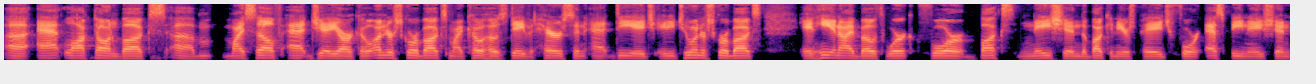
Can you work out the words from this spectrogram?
uh, at Locked On Bucs, um, myself at Yarcho underscore Bucs, my co-host David Harrison at DH82 underscore Bucs, and he and I both work for Bucs Nation, the Buccaneers page for SB Nation,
